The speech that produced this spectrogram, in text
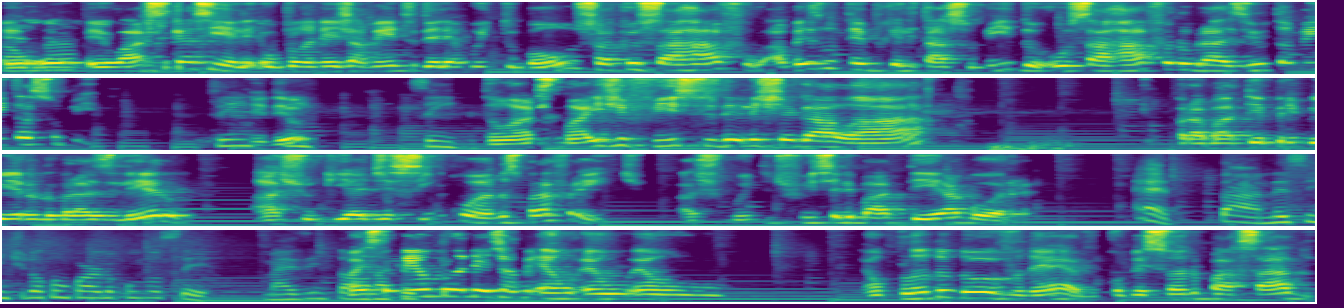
É, eu, eu, acho que assim, ele, o planejamento dele é muito bom, só que o sarrafo, ao mesmo tempo que ele está subindo, o sarrafo no Brasil também está subindo. Sim, entendeu? Sim, sim. Então acho mais difícil dele chegar lá para bater primeiro no brasileiro acho que é de cinco anos para frente. Acho muito difícil ele bater agora. É, tá, nesse sentido eu concordo com você. Mas então. Mas também é um planejamento, é um, é um, é um, é um plano novo, né? Começou ano passado.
